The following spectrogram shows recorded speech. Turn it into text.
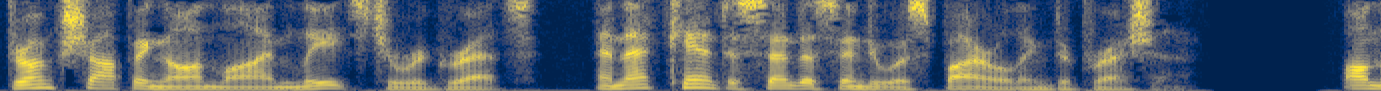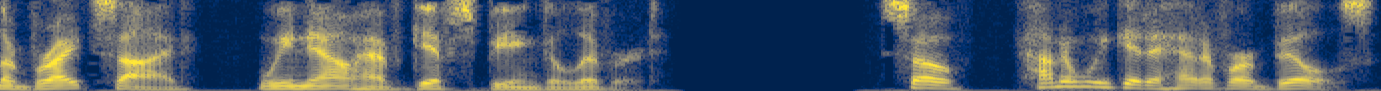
Drunk shopping online leads to regrets, and that can't send us into a spiraling depression. On the bright side, we now have gifts being delivered. So, how do we get ahead of our bills?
